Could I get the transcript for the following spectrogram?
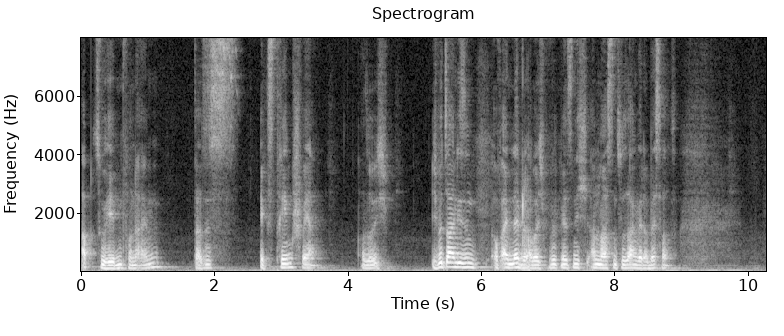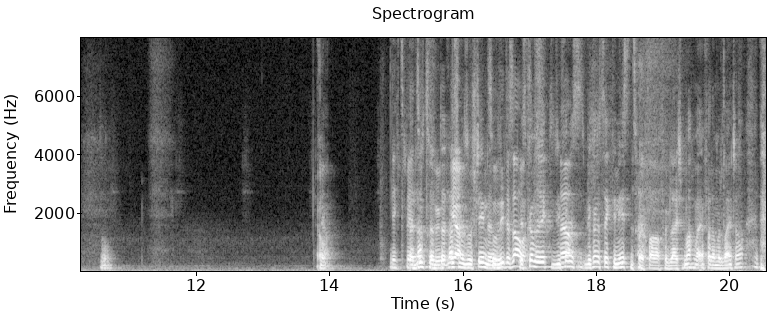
abzuheben von einem, das ist extrem schwer. Also ich, ich würde sagen, die sind auf einem Level, ja. aber ich würde mir jetzt nicht anmaßen zu sagen, wer da besser ist. So. ja. ja. Nichts mehr Das, das, das, lassen Ja, wir so stehen. So sieht es aus. Jetzt können wir, direkt, wir, Ja. können jetzt, wir können jetzt direkt die nächsten zwei Fahrer vergleichen. Machen wir einfach damit weiter.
